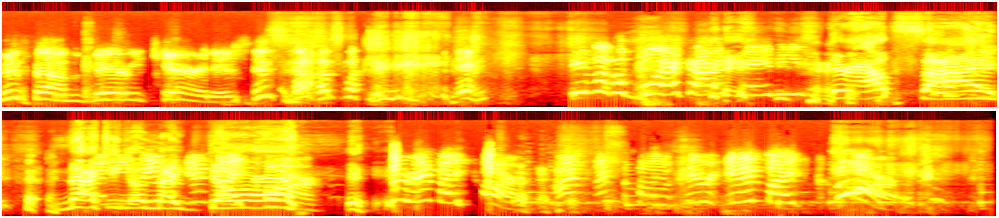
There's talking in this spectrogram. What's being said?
This sounds very Karenish. This sounds like these little black eyed babies. they're outside knocking on my door. car. They're in my car. I'm, I'm telling they were in my car.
